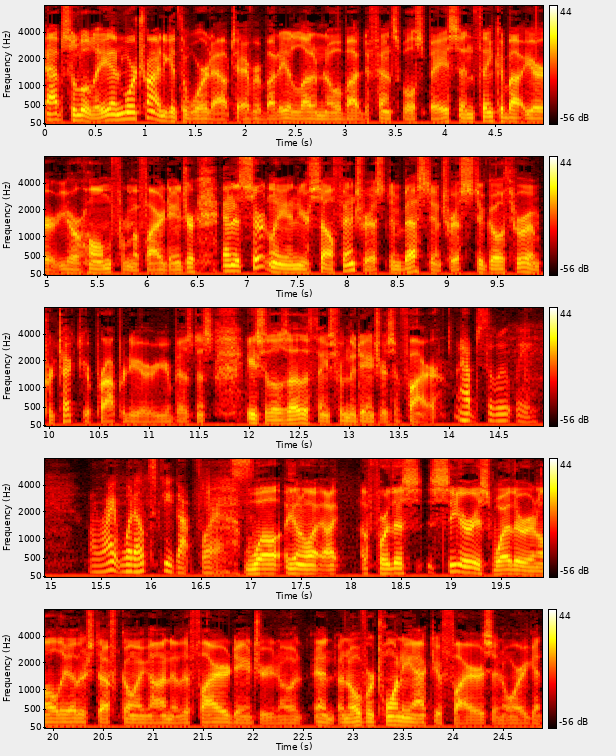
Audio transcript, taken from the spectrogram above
Absolutely, and we're trying to get the word out to everybody to let them know about defensible space and think about your your home from a fire danger. And it's certainly in your self interest and best interest to go through and protect your property or your business, each of those other things from the dangers of fire. Absolutely. All right, what else do you got for us? Well, you know, I, for this serious weather and all the other stuff going on and the fire danger, you know, and, and over 20 active fires in Oregon.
